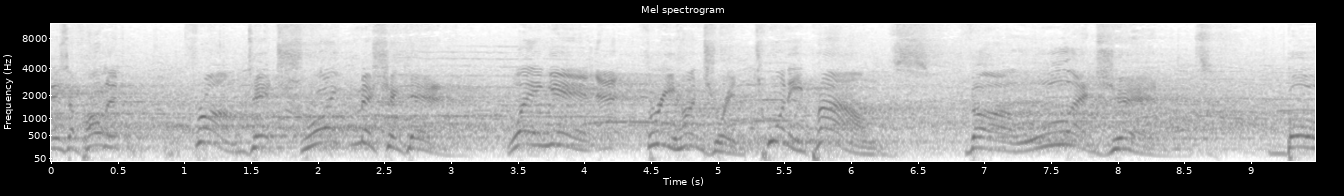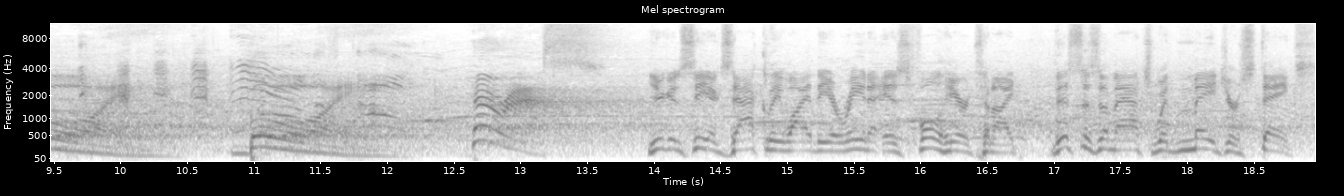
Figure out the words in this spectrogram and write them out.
And his opponent from Detroit, Michigan, weighing in at 320 pounds, the legend, Boy, Boy, Harris. You can see exactly why the arena is full here tonight. This is a match with major stakes.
